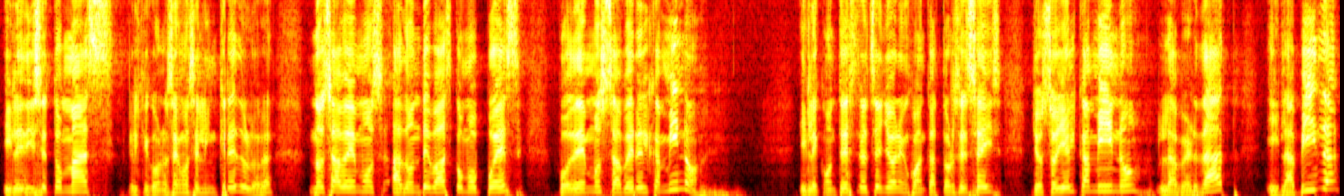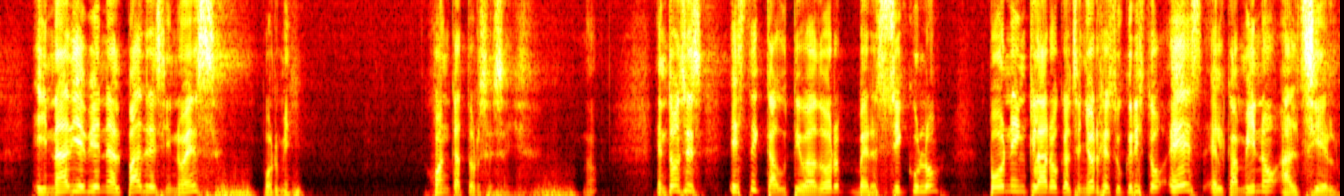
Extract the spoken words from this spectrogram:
Y le dice Tomás, el que conocemos el incrédulo, no sabemos a dónde vas, ¿cómo pues podemos saber el camino? Y le contesta el Señor en Juan 14, 6, yo soy el camino, la verdad y la vida, y nadie viene al Padre si no es por mí. Juan 14, 6. Entonces, este cautivador versículo pone en claro que el Señor Jesucristo es el camino al cielo.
